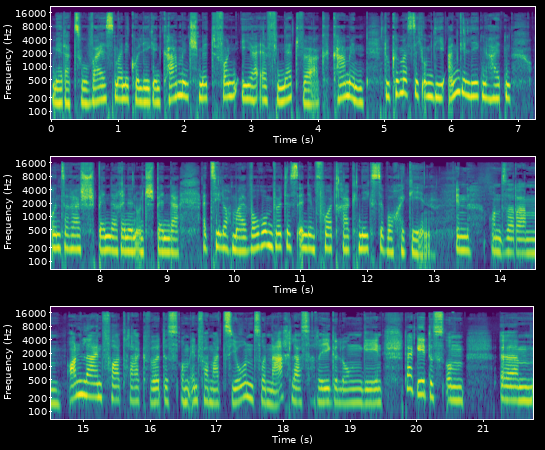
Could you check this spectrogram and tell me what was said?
Mehr dazu weiß meine Kollegin Carmen Schmidt von ERF Network. Carmen, du kümmerst dich um die Angelegenheiten unserer Spenderinnen und Spender. Erzähl doch mal, worum wird es in dem Vortrag nächste Woche gehen? In unserem Online-Vortrag wird es um Informationen zur Nachlassregelung gehen. Da geht es um ähm,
